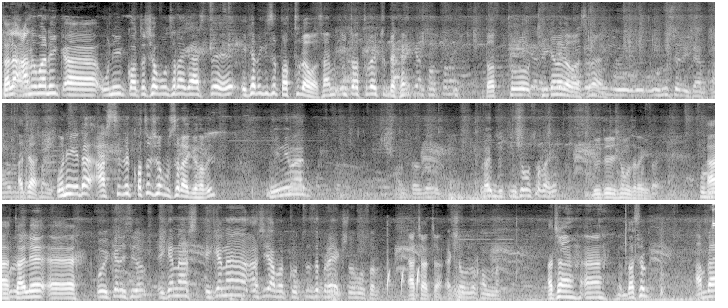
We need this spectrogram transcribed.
তাহলে তাড়া- আনুমানিক আহ, উনি কতশো বছর আগে আসছে এখানে কিছু তথ্য দেওয়া আছে। আমি এই তথ্যটা একটু দেখাই। তথ্য ঠিকানা দেওয়া আছে না? আচ্ছা উনি এটা আসছে যে কতশো বছর আগে হবে? মিনিমাম প্রায় দুই তিনশো বছর আগে। দুই তিনশো বছর আগে। ওইখানে ছিল। এখানে এখানে আসি আবাদ করতেছে প্রায় একশো বছর। আচ্ছা আচ্ছা। একশো বছর কম না। আচ্ছা দর্শক, আমরা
